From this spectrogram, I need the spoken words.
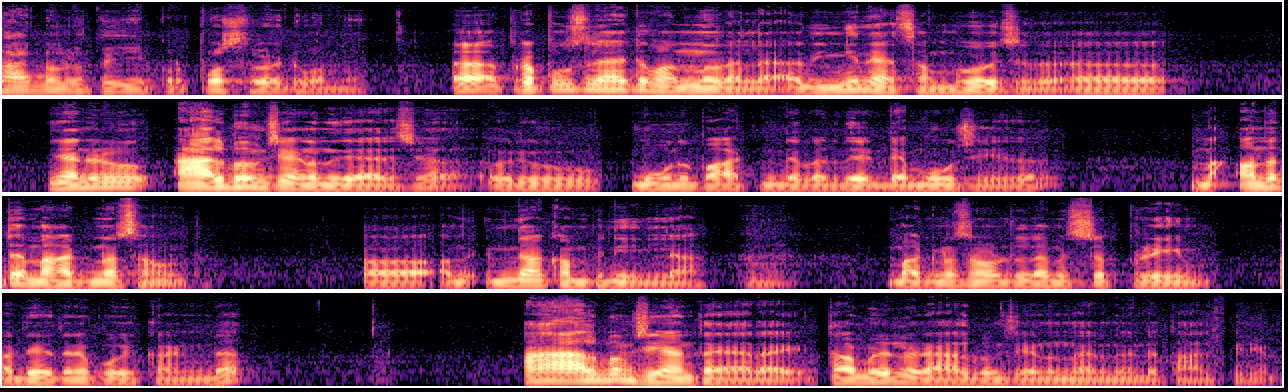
താങ്കളുടെ അടുത്ത് ഈ പ്രപ്പോസലായിട്ട് വന്നത്? പ്രപ്പോസലായിട്ട് വന്നതല്ല അതിങ്ങനെയാണ് സംഭവിച്ചത്. ഞാനൊരു ആൽബം ചെയ്യണമെന്ന് വിചാരിച്ച് ഒരു മൂന്ന് പാട്ടിന്റെ വെറുതെ ഡെമോ ചെയ്ത് അന്നത്തെ മാഗ്ന സൗണ്ട്. ഇന്ന് ആ കമ്പനി ഇല്ല. മാഗ്ന സൗണ്ടിലെ മിസ്റ്റർ പ്രേം അദ്ദേഹത്തിനെ പോയി കണ്ട് ആ ആൽബം ചെയ്യാൻ തയ്യാറായി. ഒരു ആൽബം ചെയ്യണമെന്നായിരുന്നു എന്റെ താല്പര്യം.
